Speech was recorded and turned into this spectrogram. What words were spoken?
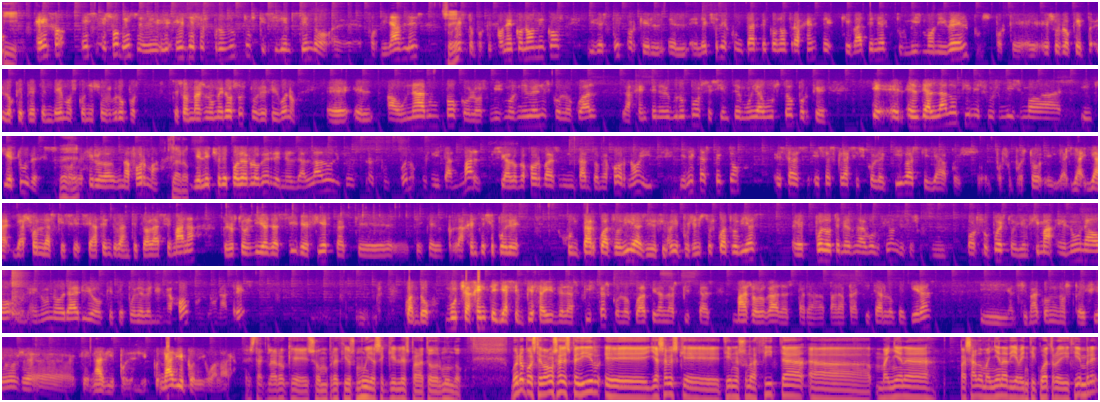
Y... Eso, es, eso ves, eh, es de esos productos que siguen siendo eh, formidables, esto, porque son económicos y después porque el, el, hecho de juntarte con otra gente que va a tener tu mismo nivel, pues porque eh, eso es lo que, lo que pretendemos con esos grupos que son más numerosos, pues decir, bueno, eh, el aunar un poco los mismos niveles, con lo cual la gente en el grupo se siente muy a gusto porque el, de al lado tiene sus mismas inquietudes, por decirlo de alguna forma. Y el hecho de poderlo ver en el de al lado, dices, pues bueno, pues ni tan mal, si a lo mejor vas un tanto mejor, ¿no? Y, en este aspecto, esas, esas clases colectivas que ya, pues, por supuesto, ya, ya, ya son las que se, se hacen durante toda la semana, pero estos días así de fiestas que, que la gente se puede juntar cuatro días y decir, oye, pues en estos cuatro días eh, puedo tener una evolución, dices, mm, por supuesto, y encima en, una, en un horario que te puede venir mejor, de una a tres, cuando mucha gente ya se empieza a ir de las pistas, con lo cual quedan las pistas más holgadas para, para practicar lo que quieras y encima con unos precios eh, que nadie puede nadie puede igualar. Está claro que son precios muy asequibles para todo el mundo. Bueno, pues te vamos a despedir. Eh, ya sabes que tienes una cita ah, mañana, pasado mañana, día 24 de diciembre.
